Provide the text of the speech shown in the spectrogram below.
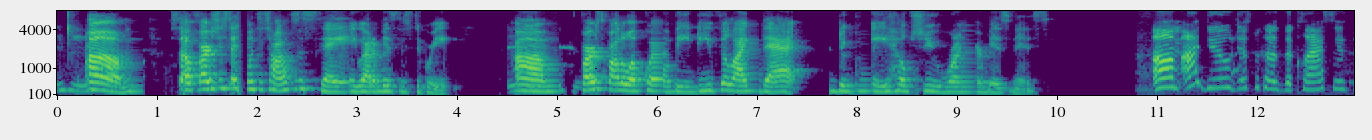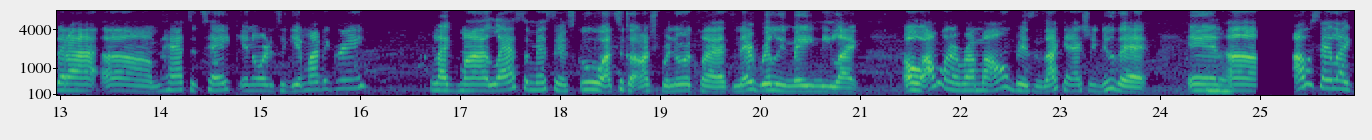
Mm-hmm. Um, so first you said you went to Tarleton State, you got a business degree. Mm-hmm. Um, first follow up question will be: Do you feel like that degree helps you run your business? Um, I do just because the classes that I um had to take in order to get my degree, like my last semester in school, I took an entrepreneur class, and that really made me like, oh, I want to run my own business. I can actually do that. And mm-hmm. um, I would say like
